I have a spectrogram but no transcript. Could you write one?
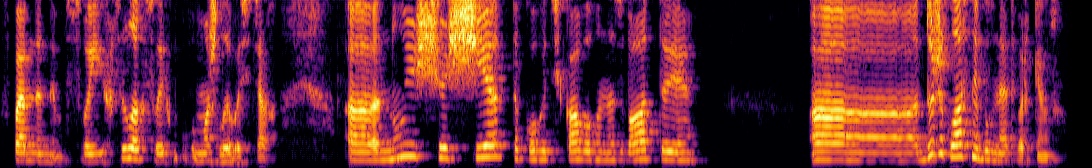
впевненим в своїх силах, в своїх можливостях. Е, Ну і що ще такого цікавого назвати? Е, Дуже класний був нетворкінг.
